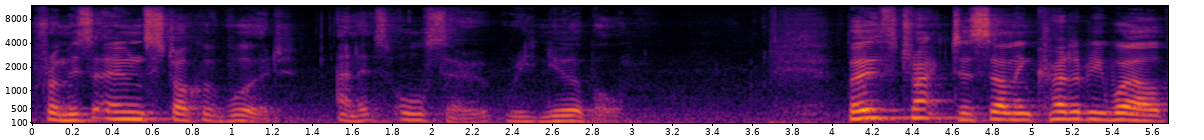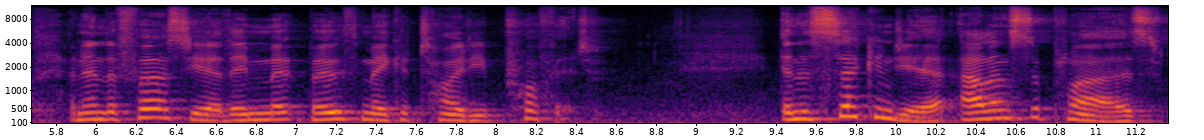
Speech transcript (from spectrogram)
from his own stock of wood, and it's also renewable. Both tractors sell incredibly well, and in the first year, they both make a tidy profit. In the second year, Alan's suppliers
